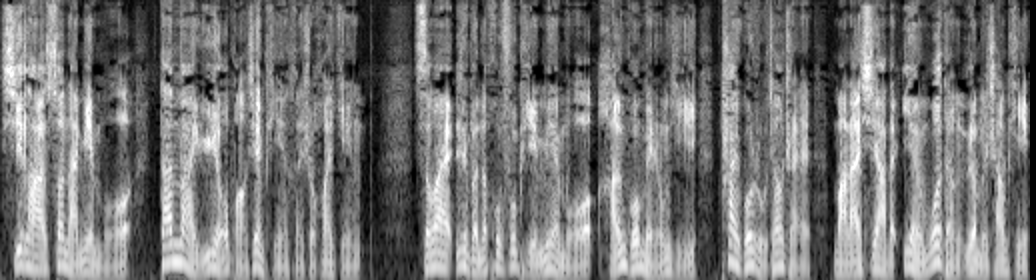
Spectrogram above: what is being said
希腊酸奶面膜、丹麦鱼油保健品很受欢迎。此外，日本的护肤品、面膜、韩国美容仪、泰国乳胶枕、马来西亚的燕窝等热门商品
